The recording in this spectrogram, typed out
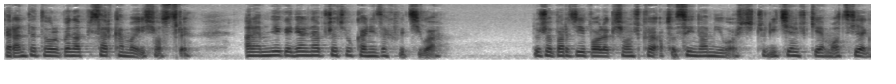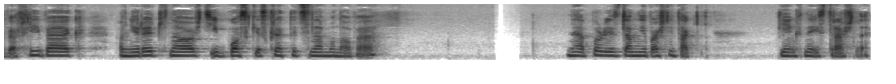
Ferrante to ulubiona pisarka mojej siostry, ale mnie genialna przyjaciółka nie zachwyciła. Dużo bardziej wolę książkę Obsesyjna Miłość, czyli ciężkie emocje jak we Fleabag, oniryczność i błoskie sklepy cynamonowe. Neapol jest dla mnie właśnie taki – piękny i straszny.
